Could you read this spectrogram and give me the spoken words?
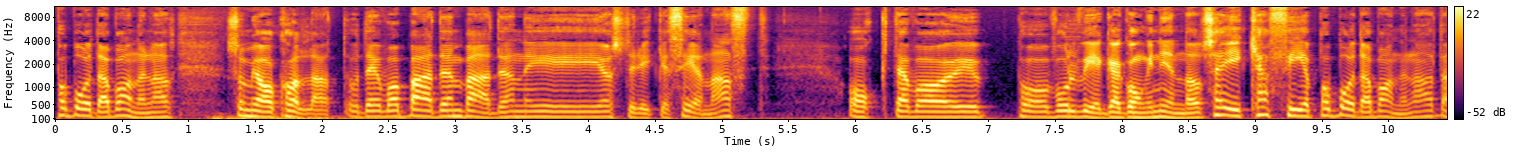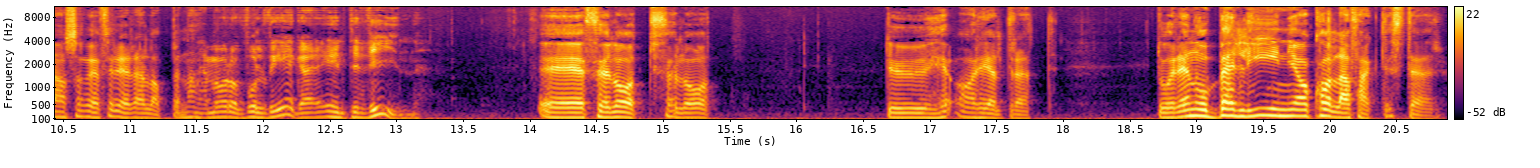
på båda banorna som jag har kollat. Och det var Baden-Baden i Österrike senast. Och det var på Volvega gången innan. De säger café på båda banorna, den som refererar loppen. Nej men vadå, Volvega är inte vin? Eh, förlåt, förlåt. Du har helt rätt. Då är det nog Berlin jag kollar faktiskt där.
